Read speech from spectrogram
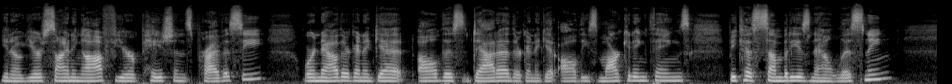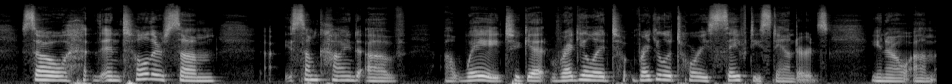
you know you're signing off your patient's privacy, where now they're going to get all this data, they're going to get all these marketing things because somebody is now listening? So, until there's some some kind of uh, way to get regulate, regulatory safety standards, you know, um,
